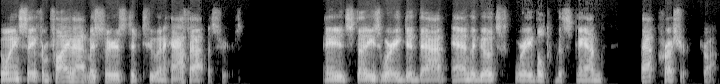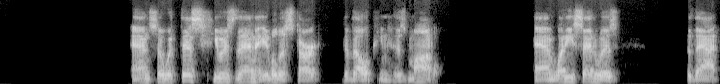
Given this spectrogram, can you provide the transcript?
going say from five atmospheres to two and a half atmospheres? And he did studies where he did that, and the goats were able to withstand that pressure drop. And so with this, he was then able to start developing his model. And what he said was that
